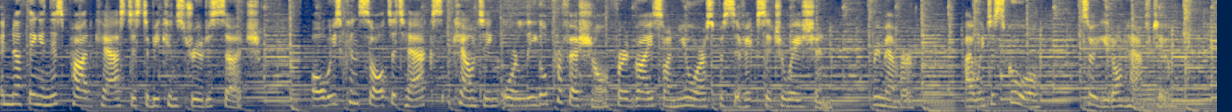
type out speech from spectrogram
and nothing in this podcast is to be construed as such. Always consult a tax, accounting, or legal professional for advice on your specific situation. Remember, I went to school, so you don't have to.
